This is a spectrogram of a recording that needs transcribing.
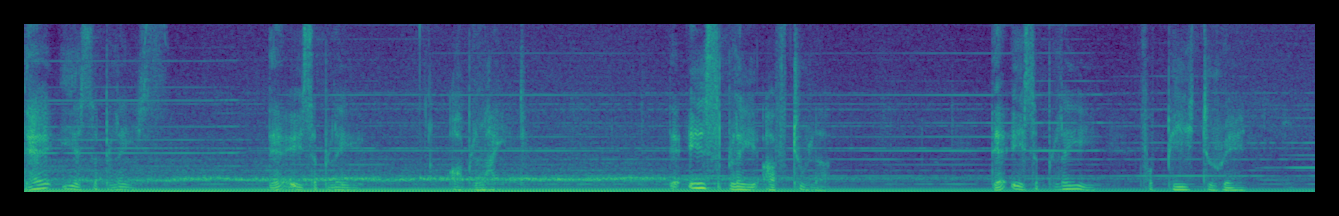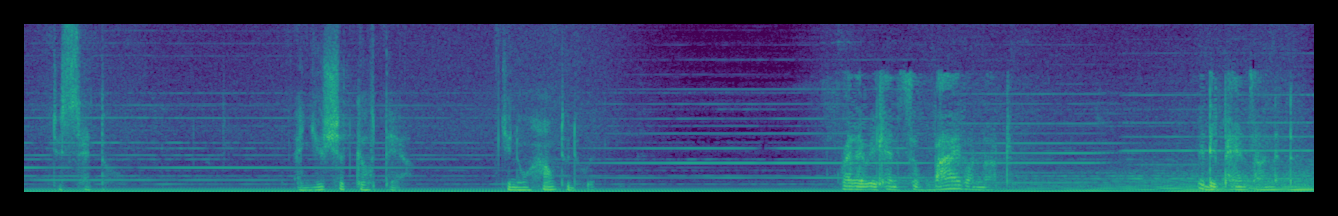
There is a place, there is a place of light. There is play of true love. There is a play for peace to reign, to settle. And you should go there. You know how to do it. Whether we can survive or not, it depends on it.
